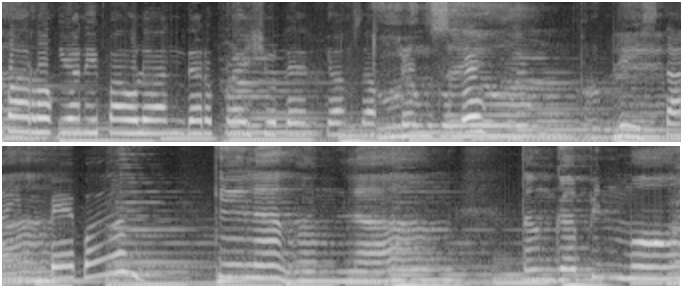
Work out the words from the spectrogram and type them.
Parokya ni Paulo under pressure. Then comes Ambed Kuto. This time Bebang. Kailangan lang tanggapin mo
